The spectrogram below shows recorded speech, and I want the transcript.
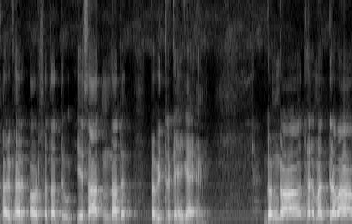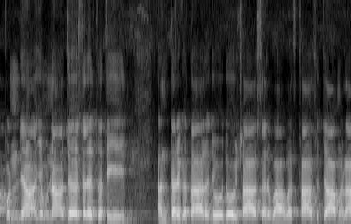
घर घर और शतद्रु ये सात नद पवित्र कहे गए हैं। गंगा धर्मद्रवा पुण्या यमुना च सरस्वती। अंतर्गता रजो दोषा सर्वावस्था सुचामला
